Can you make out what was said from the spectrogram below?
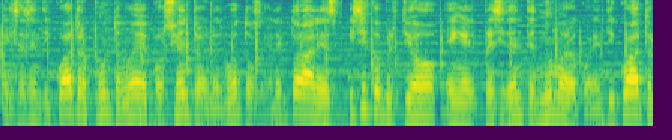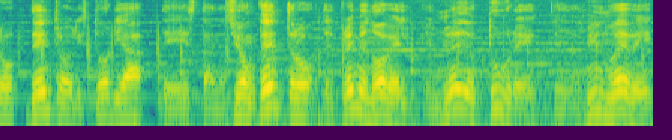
el 64.9% de los votos electorales y se convirtió en el presidente número 44 dentro de la historia de esta nación. Dentro del premio Nobel, el 9 de octubre de 2009,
